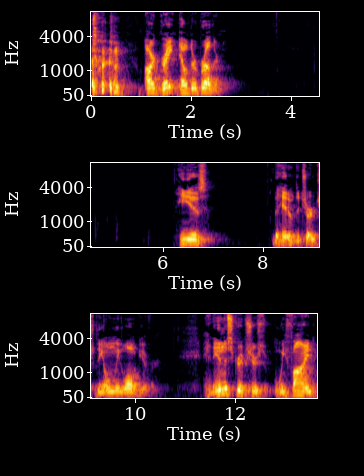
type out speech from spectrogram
our great elder brother. He is the head of the church, the only lawgiver. And in the scriptures, we find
